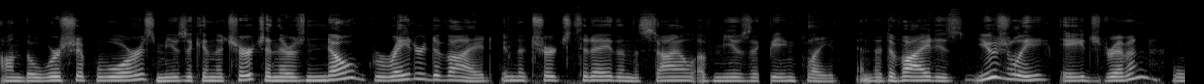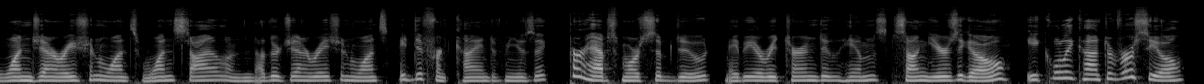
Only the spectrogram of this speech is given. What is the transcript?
on the worship wars, music in the church, and there's no greater divide in the church today than the style of music being played. And the divide is usually age driven. One generation wants one style, and another generation wants a different kind of music perhaps more subdued, maybe a return to hymns sung years ago. Equally controversial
